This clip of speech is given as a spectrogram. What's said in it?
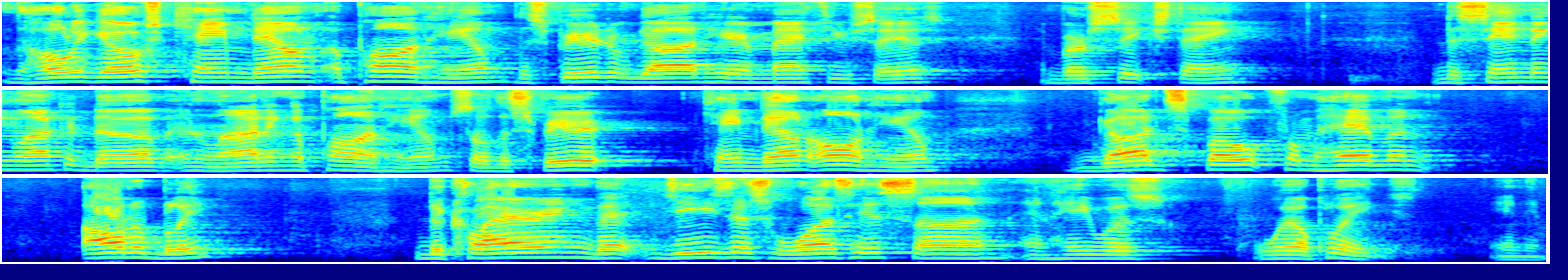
the Holy Ghost came down upon him. The Spirit of God, here Matthew says, in verse 16, descending like a dove and lighting upon him. So the Spirit came down on him. God spoke from heaven audibly, declaring that Jesus was his Son and he was well pleased in him.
